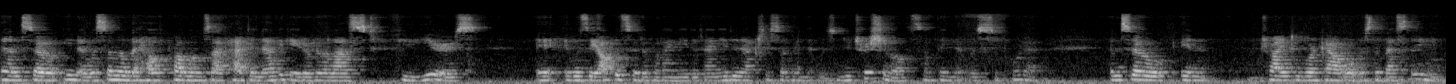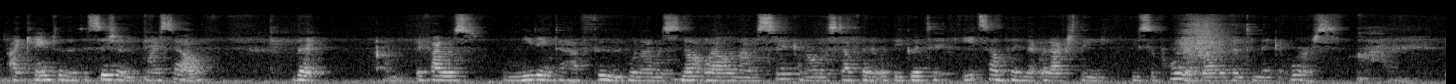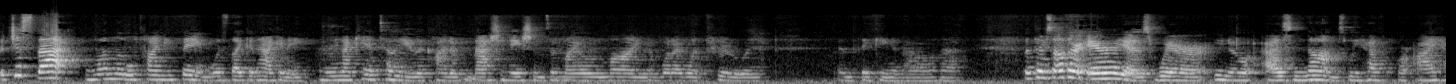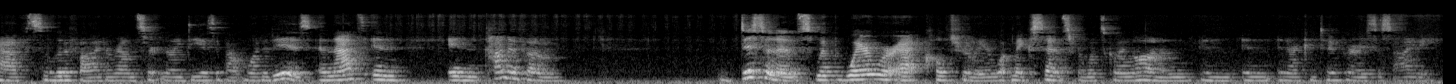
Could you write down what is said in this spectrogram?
And so, you know, with some of the health problems I've had to navigate over the last few years, it, it, was the opposite of what I needed. I needed actually something that was nutritional, something that was supportive. And so, in trying to work out what was the best thing, I came to the decision myself that um, if I was needing to have food when I was not well and I was sick and all this stuff, that it would be good to eat something that would actually be supportive rather than to make it worse. But just that one little tiny thing was like an agony. I mean, I can't tell you the kind of machinations in my own mind of what I went through and, and thinking about all of that. But there's other areas where, you know, as nuns, we have, or I have solidified around certain ideas about what it is. And that's in, in kind of um, dissonance with where we're at culturally or what makes sense for what's going on in, in, in, in our contemporary society.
